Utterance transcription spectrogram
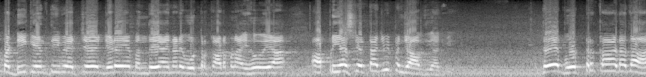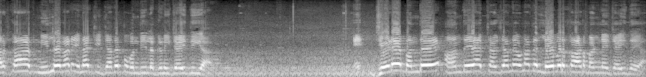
ਵੱਡੀ ਗਿਣਤੀ ਵਿੱਚ ਜਿਹੜੇ ਬੰਦੇ ਆ, ਇਹਨਾਂ ਨੇ ਵੋਟਰ ਕਾਰਡ ਬਣਾਏ ਹੋਏ ਆ। ਆਪਣੀਆਂ ਸਟੇਟਾਂ 'ਚ ਵੀ, ਪੰਜਾਬ ਦੀਆਂ 'ਚ ਵੀ। ਤੇ ਵੋਟਰ ਕਾਰਡ, ਆਧਾਰ ਕਾਰਡ, ਨੀਲੇ ਕਾਰਡ, ਇਹਨਾਂ ਚੀਜ਼ਾਂ ਤੇ ਪਾਬੰਦੀ ਲੱਗਣੀ ਚਾਹੀਦੀ ਆ। ਜਿਹੜੇ ਬੰਦੇ ਆਂਦੇ ਆ, ਚੱਲ ਜਾਂਦੇ, ਉਹਨਾਂ ਦੇ ਲੇਬਰ ਕਾਰਡ ਬਣਨੇ ਚਾਹੀਦੇ ਆ।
